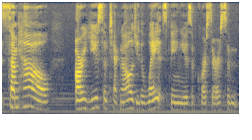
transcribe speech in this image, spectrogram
somehow our use of technology, the way it's being used, of course, there are some.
